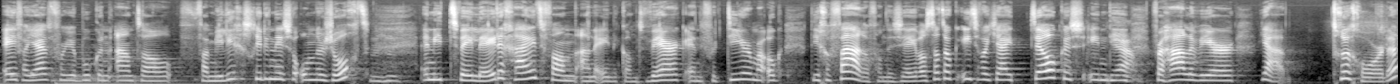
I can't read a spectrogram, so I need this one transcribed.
Eva, jij hebt voor je boek een aantal familiegeschiedenissen onderzocht. Mm -hmm. En die tweeledigheid van aan de ene kant werk en vertier, maar ook die gevaren van de zee. Was dat ook iets wat jij telkens in die Ja. verhalen weer ja, terughoorde?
